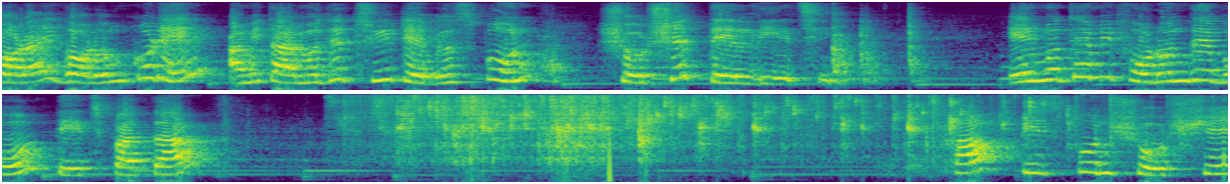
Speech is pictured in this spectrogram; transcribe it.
কড়াই গরম করে আমি তার মধ্যে থ্রি টেবিল স্পুন সর্ষের তেল দিয়েছি এর মধ্যে আমি ফোড়ন দেব, তেজপাতা হাফ টিস্পুন সর্ষে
